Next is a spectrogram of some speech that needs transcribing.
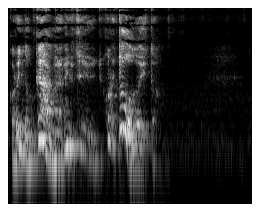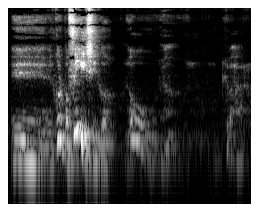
Corriendo cámaras, corre todo esto. Eh, cuerpo físico. Uh, no, qué barro.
